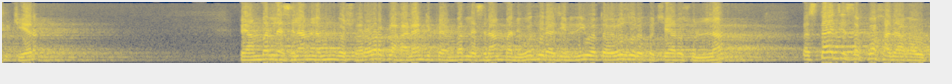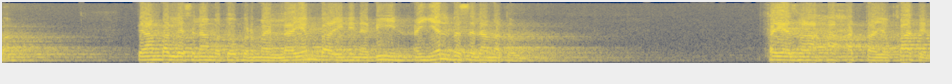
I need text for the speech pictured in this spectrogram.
شو چیرې پیغمبر علیہ السلام لمون مشوره ورکړه حالانکه پیغمبر علیہ السلام باندې وږي راځي نو دی وته عذر وکړ چې رسول الله پستا چې صفه خدا غوبا پیغمبر علیہ السلام ته فرمایل لا ينبغي لنبي ان يلبس لامته فيزاح حتى يقاتل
